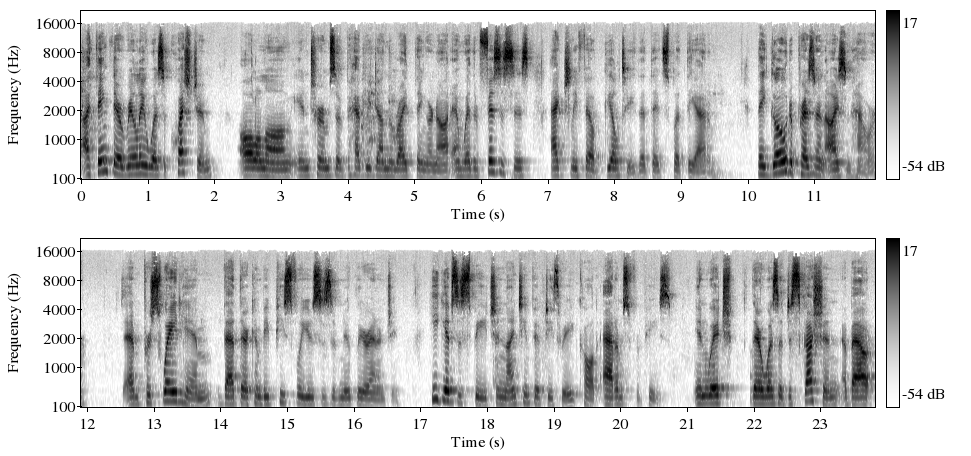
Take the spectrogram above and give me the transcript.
I think there really was a question all along in terms of had we done the right thing or not, and whether physicists actually felt guilty that they'd split the atom. They go to President Eisenhower and persuade him that there can be peaceful uses of nuclear energy. He gives a speech in 1953 called Atoms for Peace, in which there was a discussion about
